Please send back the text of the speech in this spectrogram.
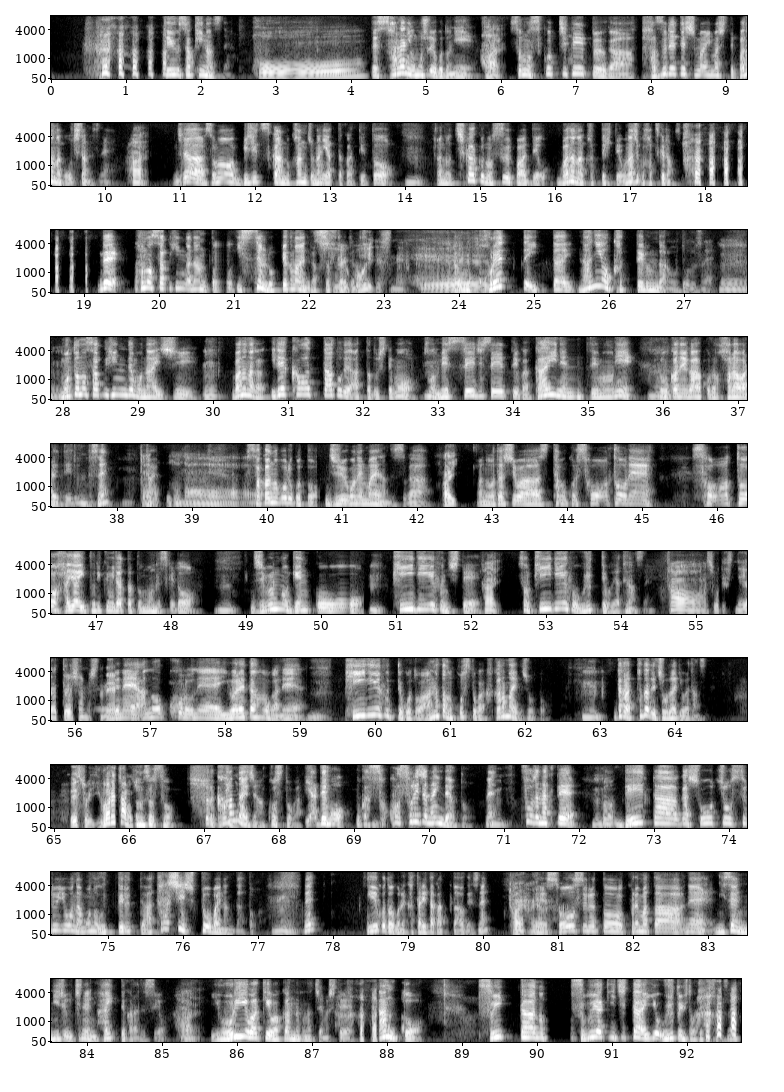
ていう作品なんですね。ほうで、さらに面白いことに、はいそのスコッチテープが外れてしまいまして、バナナが落ちたんですね。はいじゃあ、その美術館の館長何やったかっていうと、うんあの、近くのスーパーでバナナ買ってきて同じく貼っつけたんですよ。で、この作品がなんと1600万円で落札されてするんですごいですねよ。へだからもうえこれって一体何を買ってるんだろうってことですね。うん。元の作品でもないし、うん。バナナが入れ替わった後であったとしても、そのメッセージ性っていうか概念っていうものにうん。お金がこれ払われているんですね。なるほどなぁ遡ること15年前なんですが、はい。あの私は多分これ相当ね、相当早い取り組みだったと思うんですけど、うん。自分の原稿をうん。PDF にして、はい。その PDF を売るってことをやってたんですね。ああそうですね。やってらっしゃいましたね。でね、あの頃ね、言われたのがね、PDF ってことはあなたのコストがかからないでしょうと。うん。うんだからタダでちょうだいって言われたんです。えそれ言われたの？うん、そうそう。だってかかんないいじゃん、コストが。いや、でも、僕はそこ、それじゃないんだよと。ね。そうじゃなくて、うん。このデータが象徴するようなものを売ってるって新しい商売なんだと。うんいうことをこれ語りたかったわけですね。はいはいはいでそうすると、これまたね、2021年に入ってからですよ。はいよりわけわかんなくなっちゃいまして、なんと、ツイッターのつぶやき自体を売るという人が出てきたんですね。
